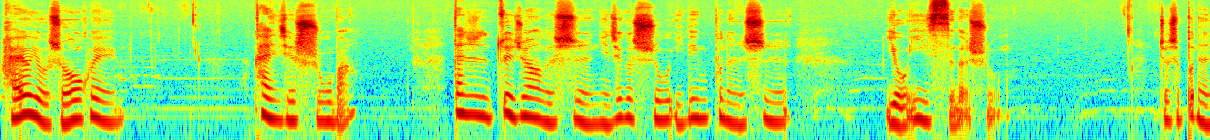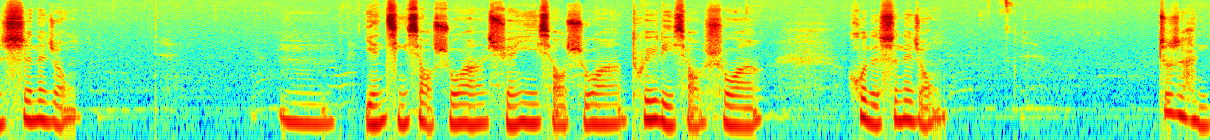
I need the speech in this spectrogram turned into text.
还有有时候会看一些书吧，但是最重要的是，你这个书一定不能是有意思的书，就是不能是那种，嗯，言情小说啊、悬疑小说啊、推理小说啊，或者是那种，就是很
